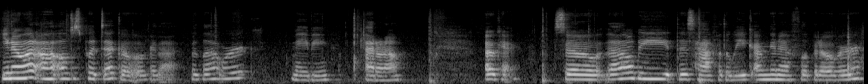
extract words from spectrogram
You know what? I'll, just put deco over that. Would that work? Maybe. I don't know. Okay, so that'll be this half of the week. I'm gonna flip it over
